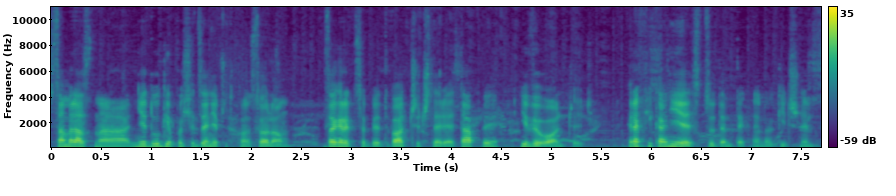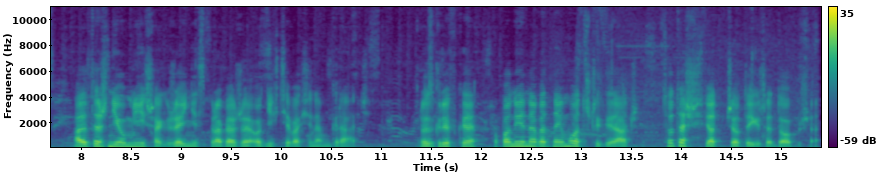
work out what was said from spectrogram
W sam raz na niedługie posiedzenie przed konsolą, zagrać sobie 2 czy 4 etapy i wyłączyć. Grafika nie jest cudem technologicznym, ale też nie umniejsza grze i nie sprawia, że od chciewa się nam grać. Rozgrywkę opanuje nawet najmłodszy gracz, co też świadczy o tej grze dobrze.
